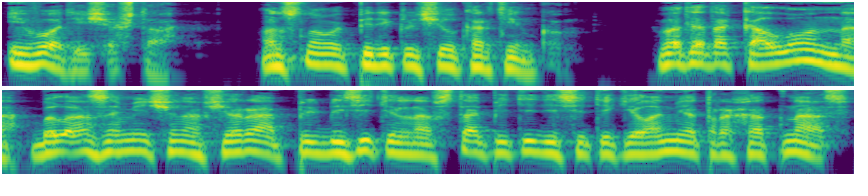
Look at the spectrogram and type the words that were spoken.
И вот еще что. Он снова переключил картинку. Вот эта колонна была замечена вчера приблизительно в 150 километрах от нас.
